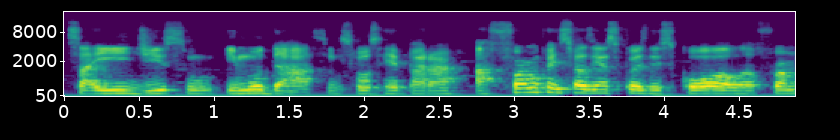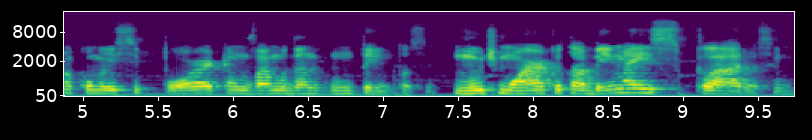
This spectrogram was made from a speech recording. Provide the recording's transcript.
sair disso e mudar. Assim. Se você reparar, a forma como eles fazem as coisas na escola, a forma como eles se portam vai mudando com o tempo. Assim. No último arco tá bem mais claro, assim.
